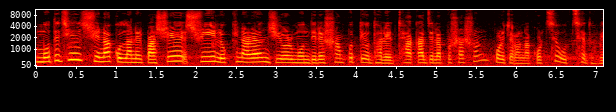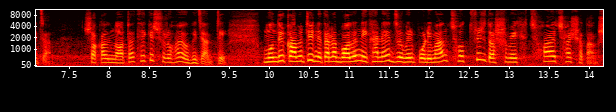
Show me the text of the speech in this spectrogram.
মতিঝিল সেনা কল্যাণের পাশে শ্রী লক্ষ্মীনারায়ণ জিওর মন্দিরের সম্পত্তি উদ্ধারে ঢাকা জেলা প্রশাসন পরিচালনা করছে উচ্ছেদ অভিযান। সকাল নটা থেকে শুরু হয় অভিযানটি। মন্দির কমিটির নেতারা বলেন, এখানে জমির পরিমাণ ছত্রিশ দশমিক ছয় ছয় শতাংশ।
